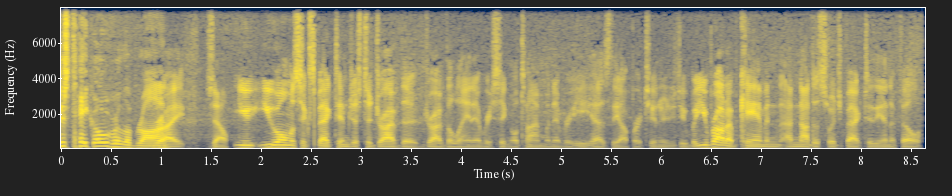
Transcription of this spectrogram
just take over LeBron. Right. So you you almost expect him just to drive the drive the lane every single time whenever he has the opportunity to. But you brought up Cam, and, and not to switch back to the NFL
